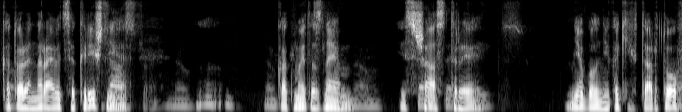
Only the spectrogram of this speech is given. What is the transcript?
которая нравится Кришне, как мы это знаем из шастры. Не было никаких тортов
